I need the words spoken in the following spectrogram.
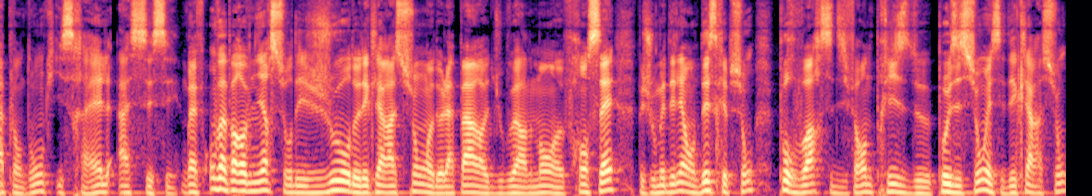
appelant donc Israël à cesser. Bref, on va pas revenir sur des jours de déclarations de la part du gouvernement français, mais je vous mets des liens en description pour voir ces différentes prises de position et ces déclarations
